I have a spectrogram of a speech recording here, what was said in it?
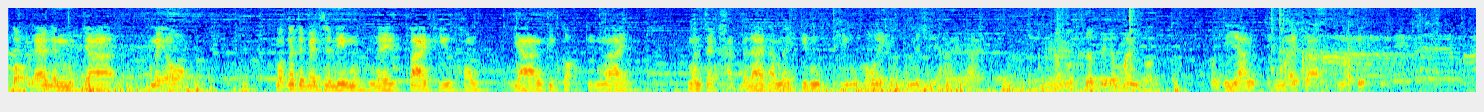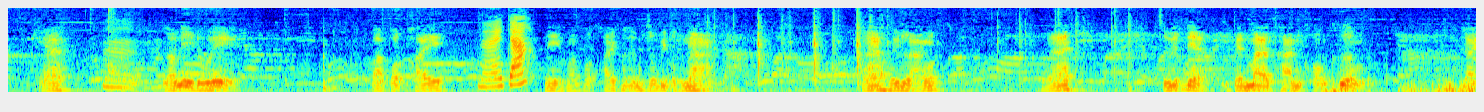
เกาะแล้วเนี่ยมันจะไม่ออก มันก็จะเป็นสนิมในใต้ผิวของยางที่เกาะกิ่งไม้ มันจะขัดไม่ได้ทำให้กินผิวของเหล็กมันไม่เสียหายได้เราก็เคลือบด้วยน้ำมันก่อนก่อนที่ยางกิ่งไม้จะมาติดนะอืมแล้วนี่ดูนี่ความปลอดภัย ไหนจ๊ะ นี่ความปลอดภัยเขาจะมีสวิตช์ตรงหน้านะสวิตช์หลังเห็นะสวิตช์เนี่ยเป็นมาตรฐานของเครื่องใหญ่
